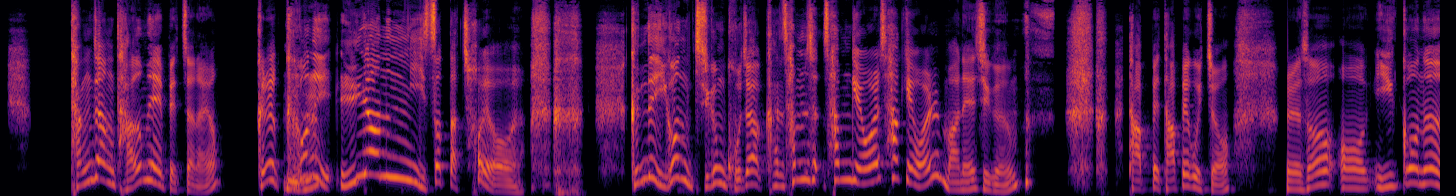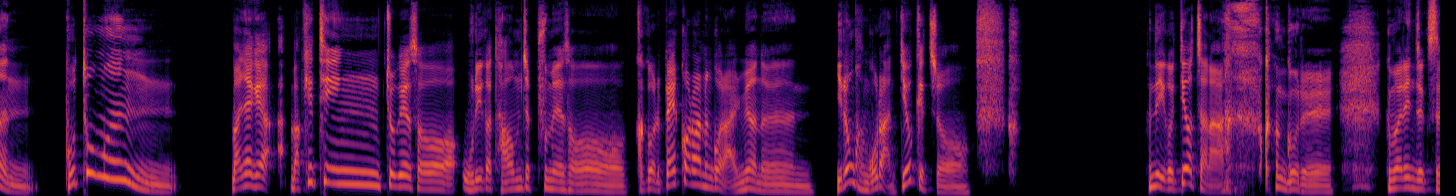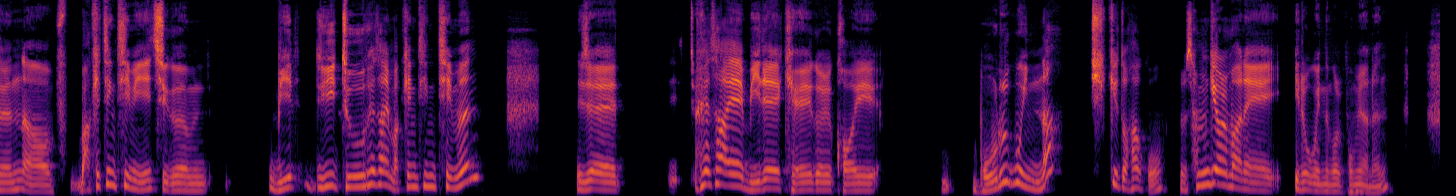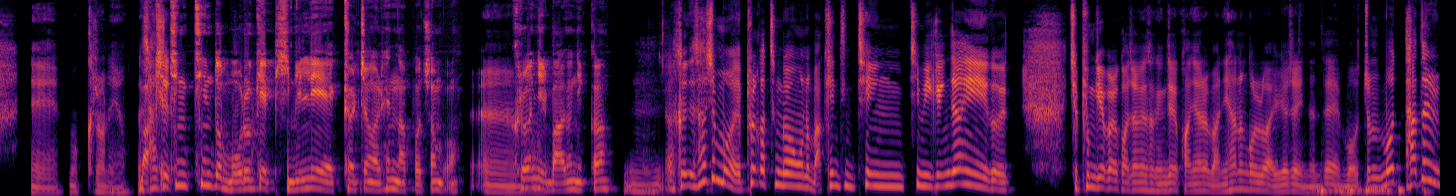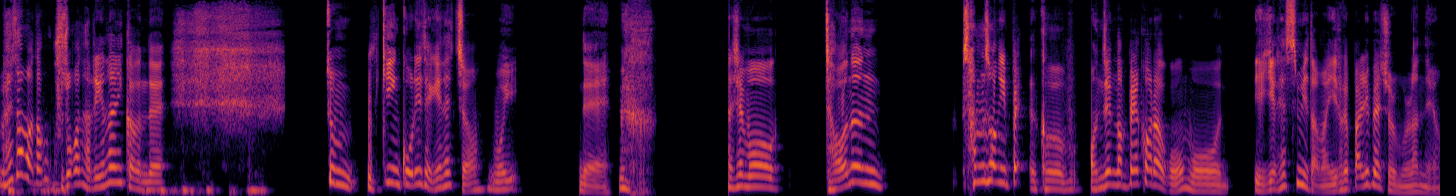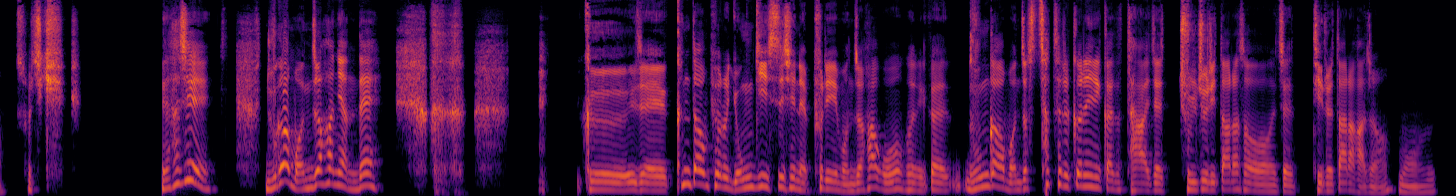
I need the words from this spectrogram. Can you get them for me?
당장 다음 해에 뺐잖아요. 그래 그거는 음 1년이 있었다 쳐요. 근데 이건 지금 고작 한 3, 3개월, 4개월 만에 지금 다 빼, 다 빼고 있죠. 그래서, 어, 이거는 보통은 만약에 마케팅 쪽에서 우리가 다음 제품에서 그거를 뺄 거라는 걸 알면은 이런 광고를 안 띄웠겠죠. 근데 이걸 띄웠잖아. 광고를. 그 말인 즉슨, 어, 마케팅 팀이 지금 이 두 회사의 마케팅 팀은 이제 회사의 미래 계획을 거의 모르고 있나? 싶기도 하고 3개월 만에 이러고 있는 걸 보면은 네, 뭐 그러네요. 마케팅 사실, 팀도 모르게 비밀리에 결정을 했나 보죠, 뭐. 음, 그런 일 많으니까. 음, 아, 근데 사실 뭐 애플 같은 경우는 마케팅 팀, 팀이 굉장히 그 제품 개발 과정에서 굉장히 관여를 많이 하는 걸로 알려져 있는데, 뭐 좀, 뭐 다들 회사마다 구조가 다르긴 하니까, 근데 좀 웃긴 꼴이 되긴 했죠. 뭐, 네. 사실 뭐, 저는 삼성이 빼, 그 언젠간 뺄 거라고 뭐 얘기를 했습니다만 이렇게 빨리 뺄 줄 몰랐네요. 솔직히. 사실 누가 먼저 하냐인데 그 이제 큰 따옴표로 용기 있으신 애플이 먼저 하고 그러니까 누군가가 먼저 스타트를 끊으니까 다 이제 줄줄이 따라서 이제 뒤를 따라가죠. 뭐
